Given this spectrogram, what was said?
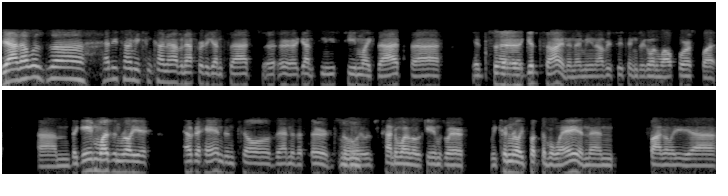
Yeah, that was uh anytime you can kind of have an effort against that or against an East team like that, uh it's a good sign and I mean obviously things are going well for us, but um the game wasn't really out of hand until the end of the third. So Mhm. it was kind of one of those games where we couldn't really put them away and then finally uh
